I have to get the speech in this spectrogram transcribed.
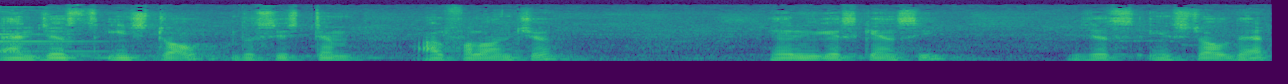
And just install the system alpha launcher. Here you guys can see. Just install that.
